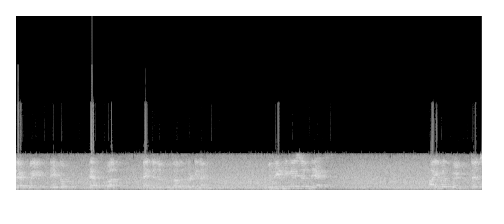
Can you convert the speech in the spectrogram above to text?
that my date of death was 10th April 2039 with the indication that I was going to touch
